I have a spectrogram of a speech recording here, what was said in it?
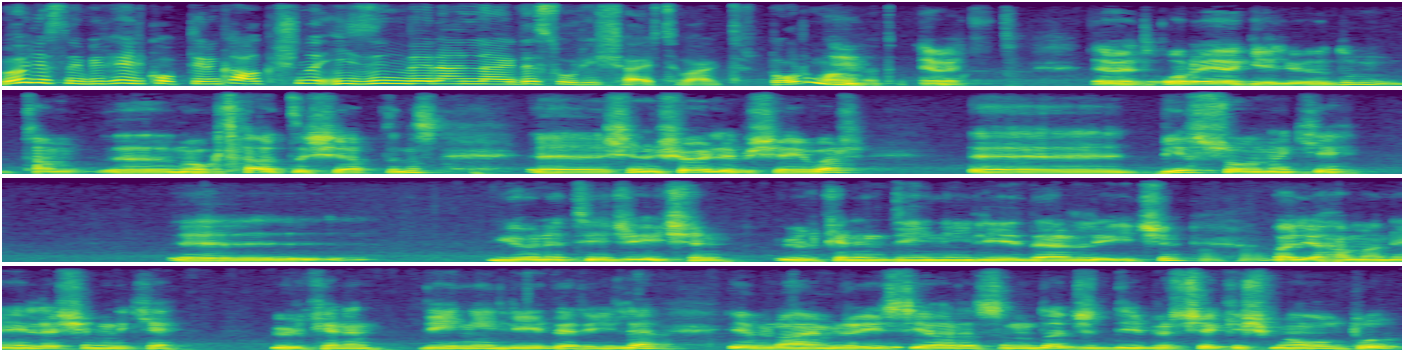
böylesine bir helikopterin kalkışına izin verenlerde soru işareti vardır. Doğru mu anladım? Evet. Evet oraya geliyordum. Tam e, nokta atış yaptınız. E, şimdi şöyle bir şey var. E, bir sonraki e, yönetici için, ülkenin dini liderliği için Ali Hamaney ile şimdiki ülkenin dini lideriyle İbrahim Reisi arasında ciddi bir çekişme olduğu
